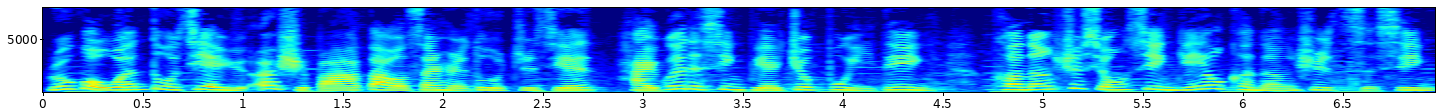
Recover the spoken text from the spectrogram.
如果温度介于二十八到三十度之间，海龟的性别就不一定，可能是雄性，也有可能是雌性。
